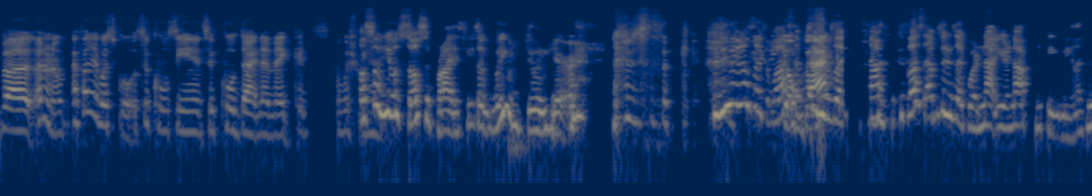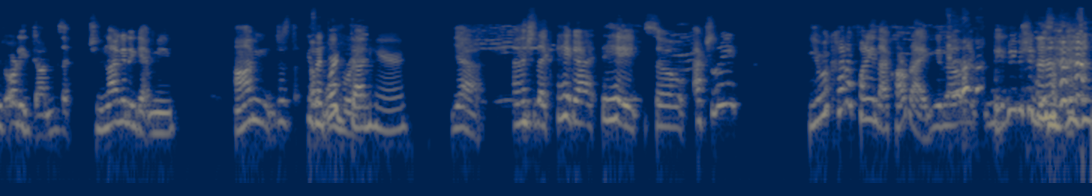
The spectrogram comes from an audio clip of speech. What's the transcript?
but I don't know. I thought it was cool. It's a cool scene. It's a cool dynamic. It's. I wish we Also, he was so surprised. He was like, "What are you doing here?" had... It's just like- Because he was like, last episode, he was like, because last episode he was like, "We're not. You're not picking me." Like, he was already done. He was like, "She's not gonna get me. I'm just." he's I'm like, we're over it." done here. Yeah. And then she's like, hey, guy, hey, so actually, you were kind of funny in that car ride, you know? Like, maybe you should do something.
